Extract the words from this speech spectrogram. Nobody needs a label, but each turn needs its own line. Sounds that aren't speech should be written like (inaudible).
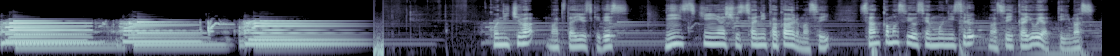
こんにちは松田祐介です。妊娠や出産に関わる麻酔酸化麻酔を専門にする麻酔会をやっています。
